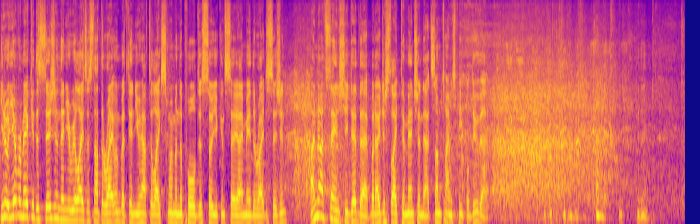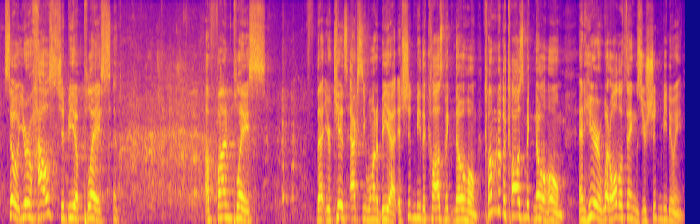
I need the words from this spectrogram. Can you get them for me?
You know, you ever make a decision, then you realize it's not the right one, but then you have to like swim in the pool just so you can say I made the right decision? I'm not saying she did that, but I just like to mention that sometimes people do that. So, your house should be a place, a fun place that your kids actually want to be at. It shouldn't be the cosmic no home. Come to the cosmic no home and hear what all the things you shouldn't be doing.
